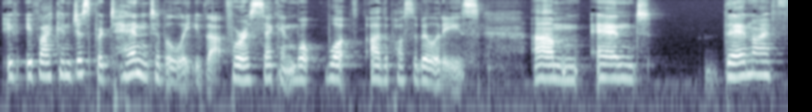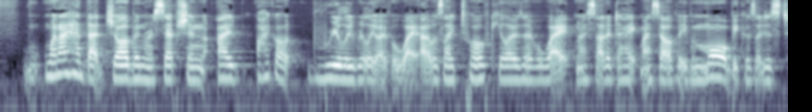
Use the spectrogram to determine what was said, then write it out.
if, if I can just pretend to believe that for a second, what, what are the possibilities? Um, and then I when I had that job in reception, I, I got really, really overweight. I was like 12 kilos overweight, and I started to hate myself even more because I just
